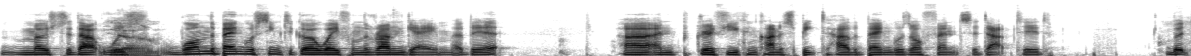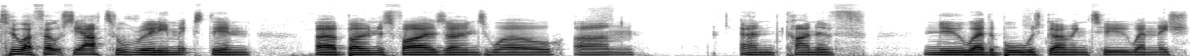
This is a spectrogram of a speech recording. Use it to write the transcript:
most of that was Yeah. one the Bengals seemed to go away from the run game a bit, uh, and Griff, you can kind of speak to how the Bengals offense adapted. But two, I felt Seattle really mixed in uh, bonus fire zones well, um, and kind of knew where the ball was going to when they sh-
